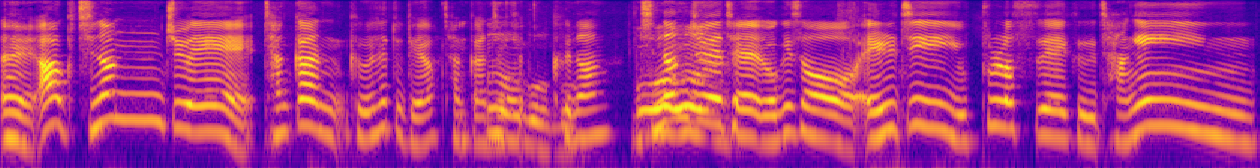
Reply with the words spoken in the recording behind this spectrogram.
네, 아 지난주에 잠깐 그 해도 돼요? 잠깐 어, 저- 뭐, 뭐. 근황. 뭐, 지난주에 어. 제가 여기서 LG U 플러스의 그 장애인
